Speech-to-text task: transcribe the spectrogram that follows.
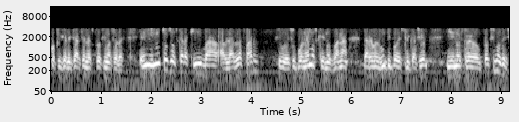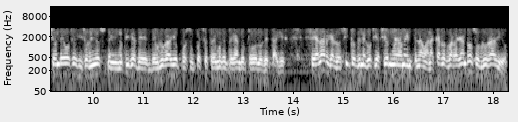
oficializarse en las próximas horas. En minutos, Oscar, aquí va a hablar la FARC, suponemos que nos van a dar algún tipo de explicación y en nuestra próxima sección de voces y sonidos de noticias de, Blue Radio por supuesto estaremos entregando todos los detalles. Se alargan los ciclos de negociación nuevamente en La Habana. Carlos Barragán Rosso, Blue Radio.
